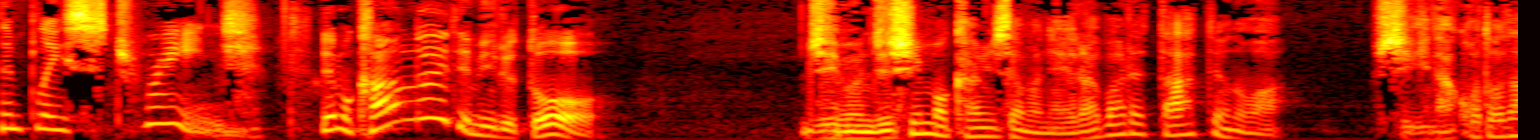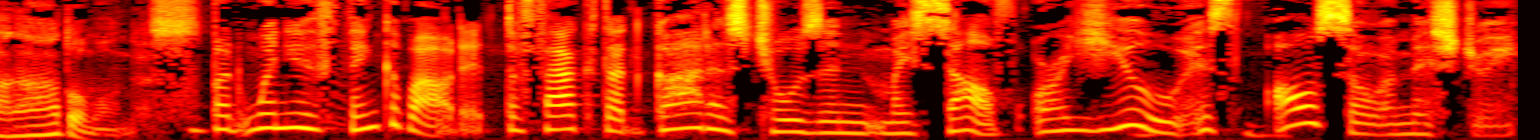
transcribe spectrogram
simply strange. でも考えてみると、自分自身も神様に選ばれたっていうのは不思議なことだなと思うんです。But when you think about it, the fact that God has chosen myself or you is also a mystery.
